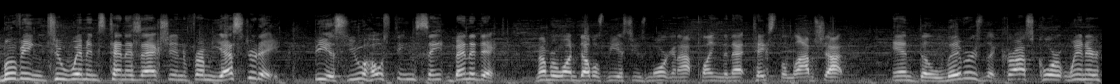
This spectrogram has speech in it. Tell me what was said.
Moving to women's tennis action from yesterday, BSU hosting St. Benedict. Number one doubles BSU's Morgan Ott playing the net, takes the lob shot, and delivers the cross court winner.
